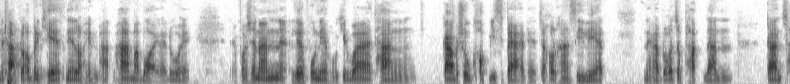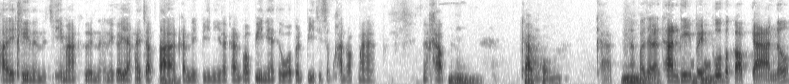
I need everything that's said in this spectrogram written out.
นะครับแล้วก็เป็นเคสนี้เราเห็นภาพมาบ่อยแล้วด้วย เพราะฉะนั้นเรื่องพวกนี้ผมคิดว่าทางการประชุมคอป28เนี่ยจะค่อนข้างซีเรียสนะครับแล้วก็จะผลักดัน การใช้ clean energy มากขึ้น อันนี้ก็อยากให้จับตากันในปีนี้แล้วกัน เพราะปีนี้ถือว่าเป็นปีที่สำคัญมากๆนะครับครับผมครับเพราะฉะนั้นท่านที่เป็นผู้ประกอบการเนอะ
